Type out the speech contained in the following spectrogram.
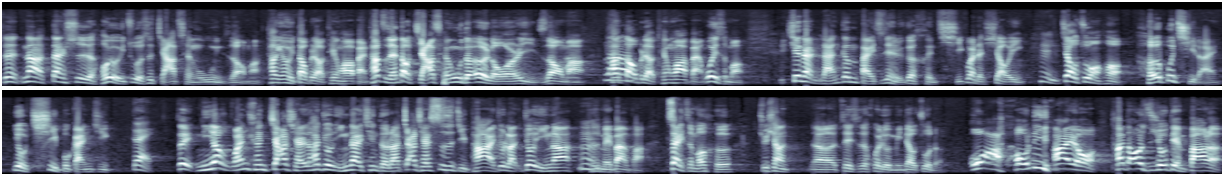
所以那但是侯友谊住的是夹层屋，你知道吗？他永远到不了天花板，他只能到夹层屋的二楼而已，你知道吗？他到不了天花板，为什么？现在蓝跟白之间有一个很奇怪的效应，嗯叫做哈合不起来又气不干净。对，对，你要完全加起来，他就赢赖清德了，加起来四十几趴就来就赢了。可是没办法，再怎么合，就像呃这次汇流民调做的，哇，好厉害哦，他到二十九点八了，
